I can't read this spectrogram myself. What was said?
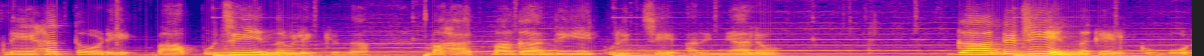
സ്നേഹത്തോടെ ബാപ്പുജി എന്ന് വിളിക്കുന്ന മഹാത്മാഗാന്ധിയെ കുറിച്ച് അറിഞ്ഞാലോ? ഗാന്ധിജി എന്ന് കേൾക്കുമ്പോൾ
